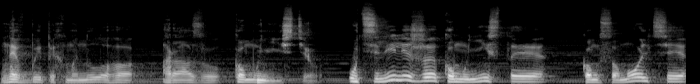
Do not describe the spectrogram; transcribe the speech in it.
невбитих минулого разу комуністів. Уцілілі ж комуністи, комсомольці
